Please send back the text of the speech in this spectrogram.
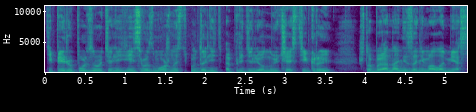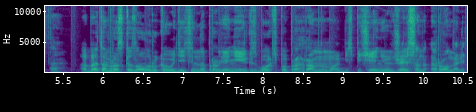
Теперь у пользователей есть возможность удалить определенную часть игры, чтобы она не занимала места. Об этом рассказал руководитель направления Xbox по программному обеспечению Джейсон Рональд.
